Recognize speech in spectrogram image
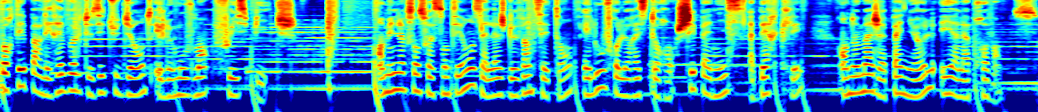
portée par les révoltes étudiantes et le mouvement Free Speech. En 1971, à l'âge de 27 ans, elle ouvre le restaurant Chez Panis à Berkeley, en hommage à Pagnol et à la Provence.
